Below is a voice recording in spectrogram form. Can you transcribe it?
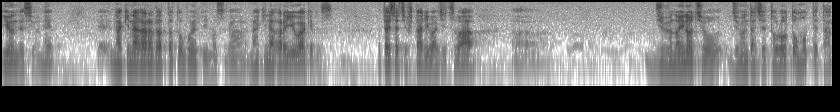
言うんですよね。泣きながらだったと覚えていますが泣きながら言うわけです。私たち2人は実は自分の命を自分たちで取ろうと思ってたっ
